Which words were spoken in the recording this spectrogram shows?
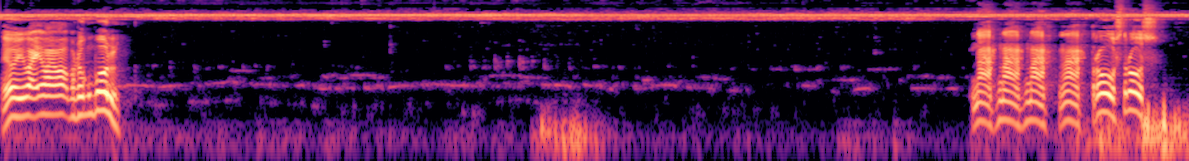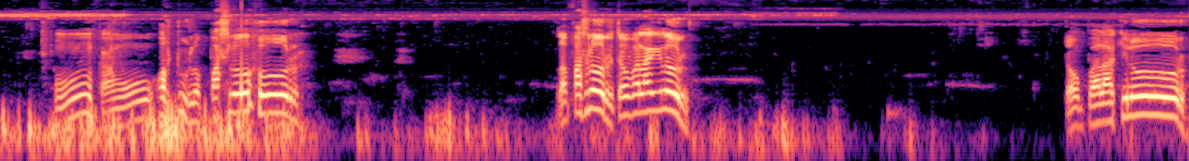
Ayo iwak iwak iwak pada kumpul. Nah, nah, nah, nah, terus, terus. Hmm, kamu, aduh, lepas lur. Lepas lur, coba lagi lur. Coba lagi lur.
